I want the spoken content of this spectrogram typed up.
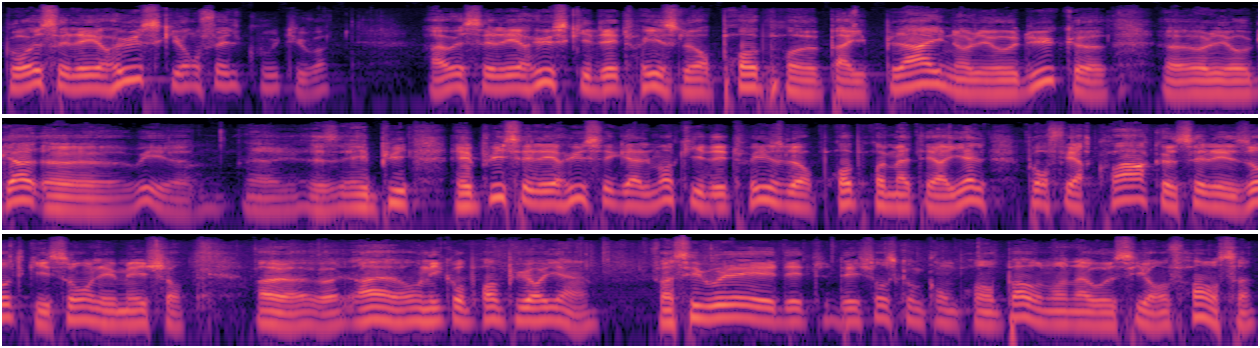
Pour eux, c'est les Russes qui ont fait le coup, tu vois. Ah oui, c'est les Russes qui détruisent leur propre pipeline, oléoduc, euh, oléogaz, euh, oui. Euh, et puis, et puis c'est les Russes également qui détruisent leur propre matériel pour faire croire que c'est les autres qui sont les méchants. Ah, on n'y comprend plus rien. Enfin, si vous voulez des, choses qu'on ne comprend pas, on en a aussi en France. Hein.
